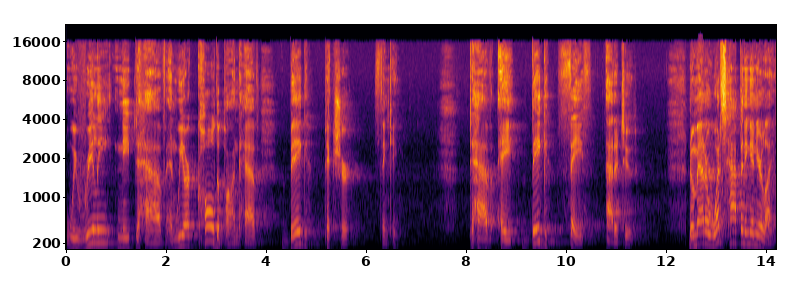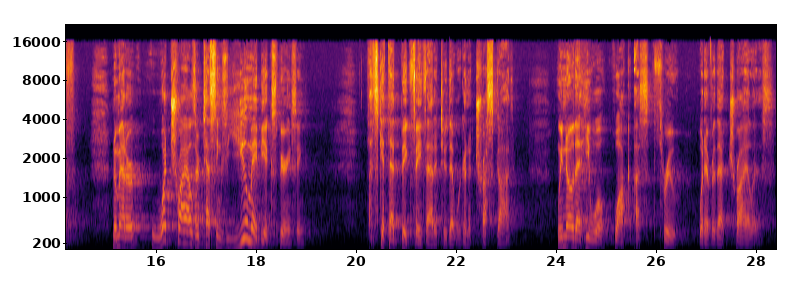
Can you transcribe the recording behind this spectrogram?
we really need to have, and we are called upon to have, big picture thinking to have a big faith attitude. No matter what's happening in your life, no matter what trials or testings you may be experiencing, let's get that big faith attitude that we're going to trust God. We know that He will walk us through whatever that trial is.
